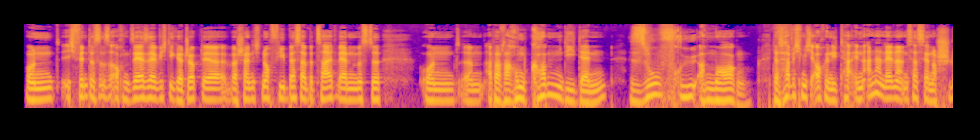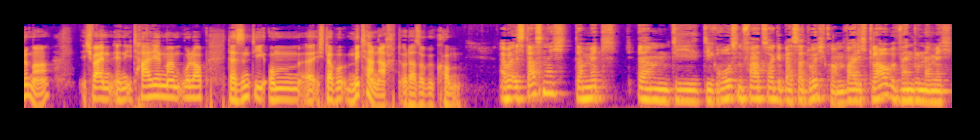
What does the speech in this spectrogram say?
Und ich finde, das ist auch ein sehr, sehr wichtiger Job, der wahrscheinlich noch viel besser bezahlt werden müsste. Und ähm, aber warum kommen die denn so früh am Morgen? Das habe ich mich auch in Italien. In anderen Ländern ist das ja noch schlimmer. Ich war in, in Italien mal im Urlaub. Da sind die um, äh, ich glaube, Mitternacht oder so gekommen. Aber ist das nicht, damit ähm, die die großen Fahrzeuge besser durchkommen? Weil ich glaube, wenn du nämlich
